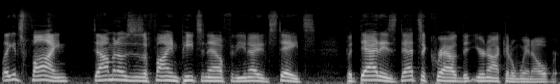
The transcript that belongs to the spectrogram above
like it's fine. Domino's is a fine pizza now for the United States, but that is that's a crowd that you're not going to win over.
